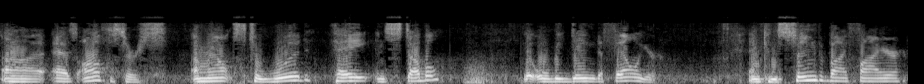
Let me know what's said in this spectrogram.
uh, as officers amounts to wood, hay, and stubble, it will be deemed a failure and consumed by fire,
